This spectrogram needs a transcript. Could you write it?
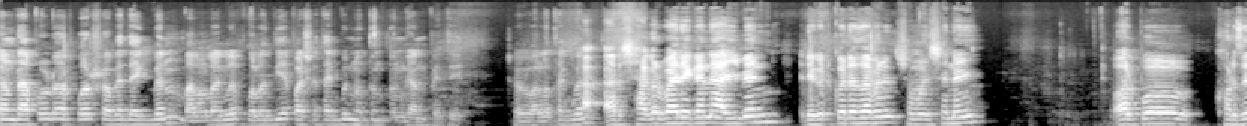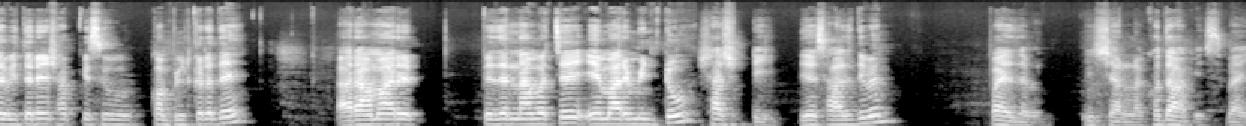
গানটা আপলোড হওয়ার পর সবাই দেখবেন। ভালো লাগলে ফলো দিয়ে পাশে থাকবেন নতুন নতুন গান পেতে। সবাই ভালো থাকবেন। আর সাগর ভাইয়ের এখানে আসবেন রেকর্ড করে যাবেন, সমস্যা নেই। অল্প খরচের ভিতরে সব কিছু কমপ্লিট করে দেয়। আর আমার পেজের নাম হচ্ছে এম আর মিন্টু সাতষট্টি। দিয়ে সার্চ দিবেন, পেয়ে যাবেন। ইনশাল্লাহ খোদা হাফিজ বাই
